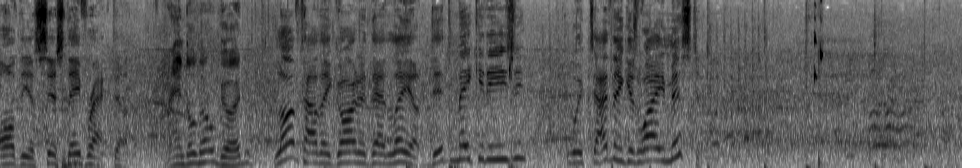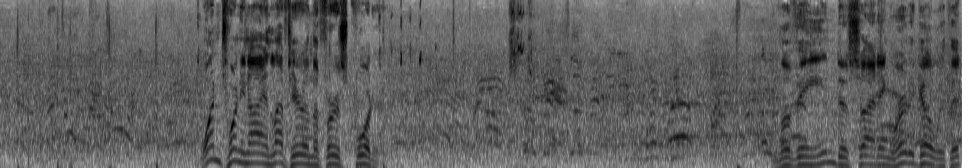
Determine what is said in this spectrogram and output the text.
all the assists they've racked up. Randle no good. Loved how they guarded that layup. Didn't make it easy, which I think is why he missed it. 129 left here in the first quarter. LaVine deciding where to go with it.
